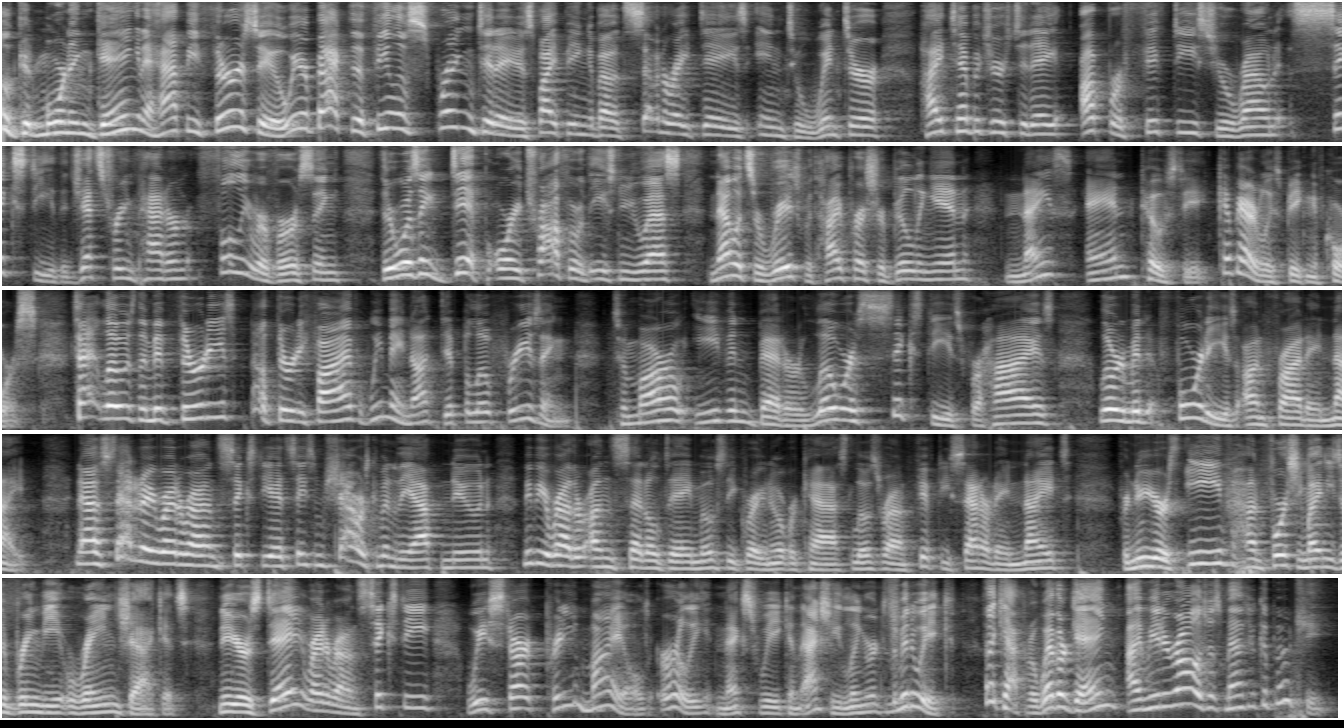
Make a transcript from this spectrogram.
Well, good morning, gang, and a happy Thursday. We are back to the feel of spring today, despite being about seven or eight days into winter. High temperatures today, upper 50s to around 60. The jet stream pattern fully reversing. There was a dip or a trough over the eastern U.S. Now it's a ridge with high pressure building in. Nice and toasty, comparatively speaking, of course. Tonight lows in the mid 30s, about 35. We may not dip below freezing. Tomorrow, even better. Lower 60s for highs, lower to mid 40s on Friday night. Now, Saturday, right around 60, I'd say some showers come in in the afternoon. Maybe a rather unsettled day, mostly gray and overcast. Lows around 50 Saturday night. For New Year's Eve, unfortunately, might need to bring the rain jacket. New Year's Day, right around 60. We start pretty mild early next week and actually linger into the midweek. For the Capital Weather Gang, I'm meteorologist Matthew Cappucci.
